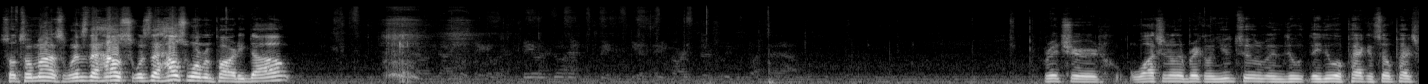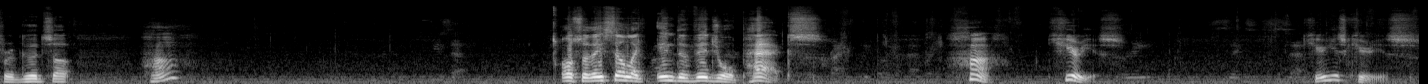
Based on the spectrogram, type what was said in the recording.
So Tomas, when's the house? When's the housewarming party, dog? Taylor, Taylor, go ahead and take the PSA cards there so we can flesh that out. Richard, watch another break on YouTube and do they do a pack and sell packs for a good so Huh? Oh, so they sell like individual packs. Huh. Curious. Curious, curious.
